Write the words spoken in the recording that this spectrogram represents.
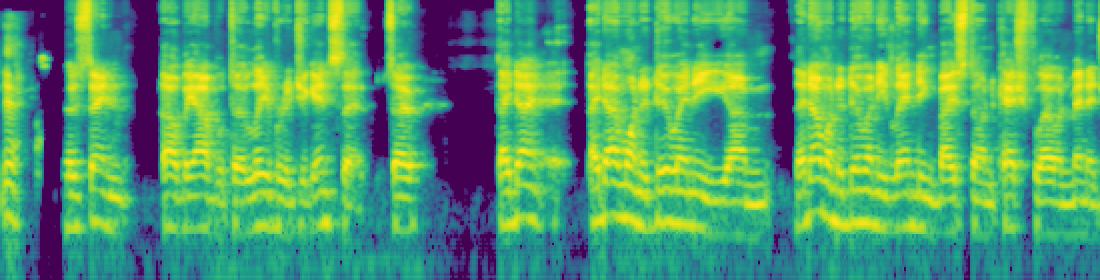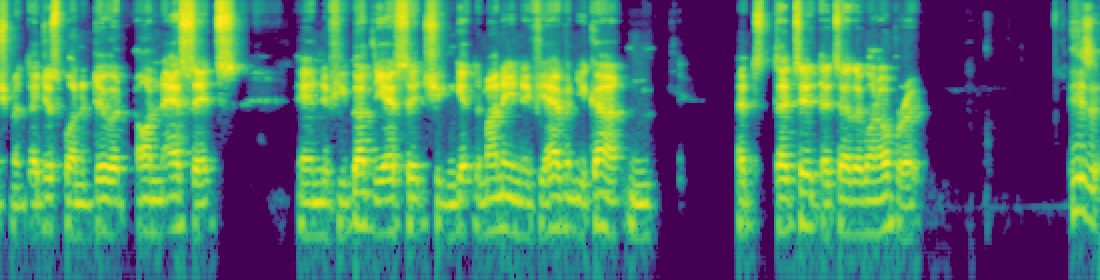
yeah. Because then they'll be able to leverage against that. So they don't they don't want to do any um, they don't want to do any lending based on cash flow and management. They just want to do it on assets. And if you've got the assets, you can get the money, and if you haven't, you can't. And that's that's it. That's how they want to operate. Here's a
